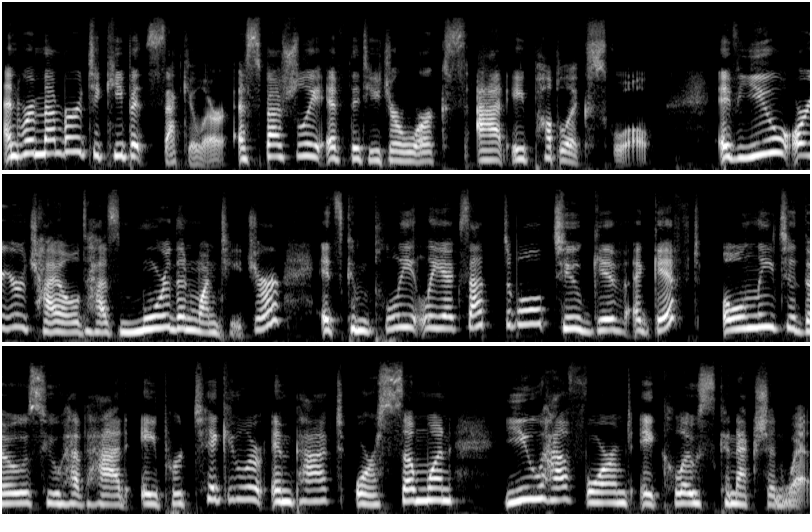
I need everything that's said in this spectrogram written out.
And remember to keep it secular, especially if the teacher works at a public school. If you or your child has more than one teacher, it's completely acceptable to give a gift only to those who have had a particular impact or someone you have formed a close connection with.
